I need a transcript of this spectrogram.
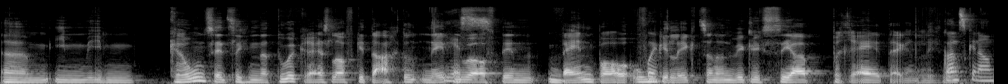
ähm, im, im grundsätzlichen Naturkreislauf gedacht und nicht Yes. nur auf den Weinbau umgelegt, sondern wirklich sehr breit eigentlich. Ne? Ganz genau.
